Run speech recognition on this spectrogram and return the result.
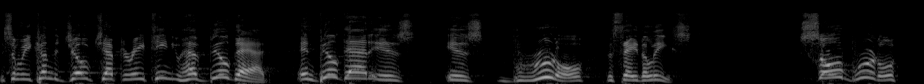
And so when you come to Job chapter 18, you have Bildad. And Bildad is, is brutal, to say the least. So brutal,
